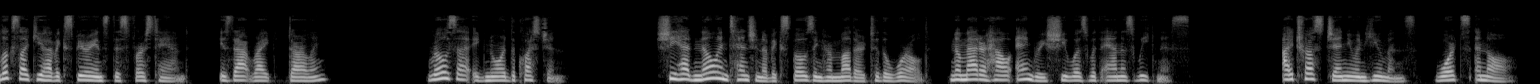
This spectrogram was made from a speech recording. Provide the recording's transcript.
Looks like you have experienced this firsthand, is that right, darling? Rosa ignored the question. She had no intention of exposing her mother to the world, no matter how angry she was with Anna's weakness. I trust genuine humans, warts and all.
